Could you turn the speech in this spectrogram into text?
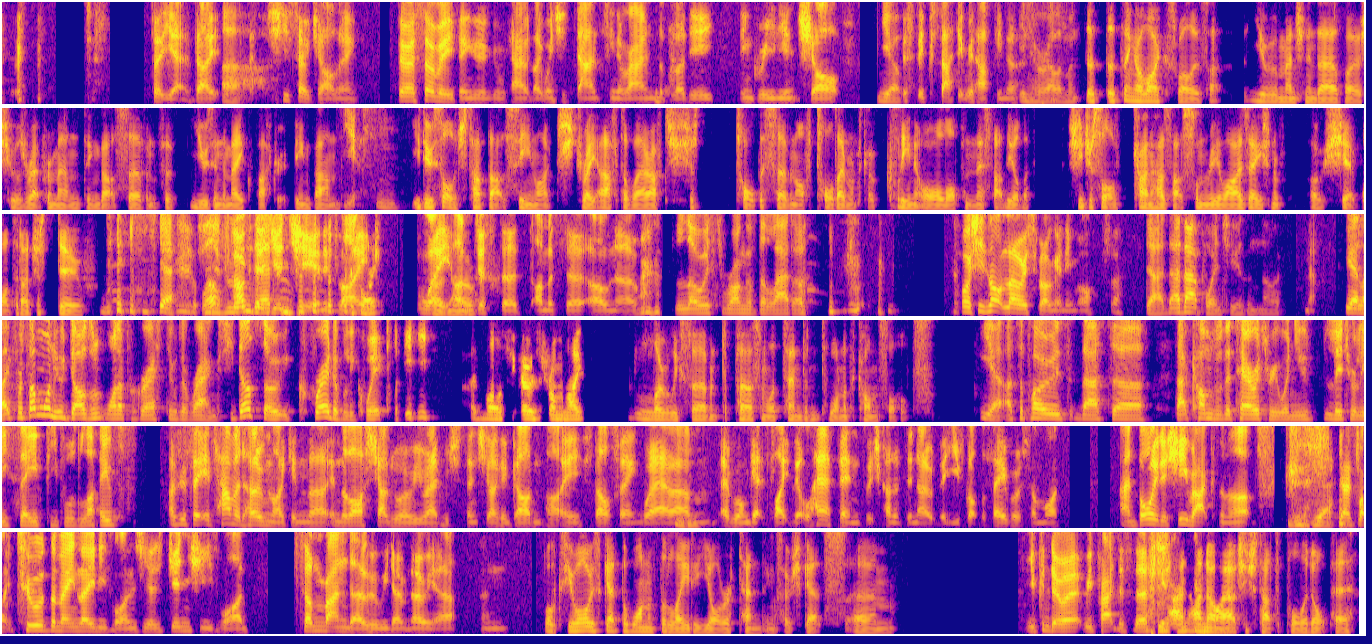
Just, but yeah, that, Ah. she's so charming. There are so many things we can count, like when she's dancing around the bloody ingredient shop. Yeah, just ecstatic with happiness. in her element. The the thing I like as well is that you were mentioning there where she was reprimanding that servant for using the makeup after it being banned. Yes. Mm. You do sort of just have that scene like straight after where after she just told this servant off, told everyone to go clean it all up and this, that, the other. She just sort of kind of has that sudden realization of, oh shit, what did I just do? yeah, She well, just I'm looks at dead. Jinshi and it's like, like, wait, oh no. I'm just a, I'm a, sir. Oh no. lowest rung of the ladder. well, she's not lowest rung anymore. So Yeah, at that point she isn't. No. No. Yeah, like for someone who doesn't want to progress through the ranks, she does so incredibly quickly. well, she goes from like lowly servant to personal attendant to one of the consorts. yeah, I suppose that uh, that comes with the territory when you literally save people's lives. I was gonna say it's hammered home like in the in the last chapter where we read, which is essentially like a garden party style thing where um, everyone gets like little hairpins, which kind of denote that you've got the favor of someone. And boy, does she rack them up! yeah, There's like two of the main ladies' ones. She has Jinshi's one, some rando who we don't know yet, and Well, because you always get the one of the lady you're attending, so she gets. um you can do it. We practice this. yeah, I, I know. I actually just had to pull it up here.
